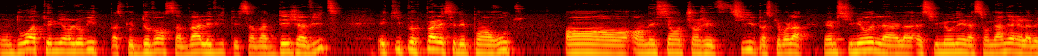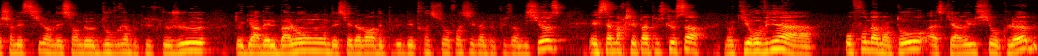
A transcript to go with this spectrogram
on, doit tenir le rythme parce que devant ça va aller vite et ça va déjà vite et qu'ils peuvent pas laisser des points en route en, essayant de changer de style parce que voilà, même Simeone, la, la, Simeone la saison dernière, il avait changé de style en essayant d'ouvrir un peu plus le jeu, de garder le ballon, d'essayer d'avoir des, des transitions offensives un peu plus ambitieuses et ça marchait pas plus que ça. Donc il revient aux fondamentaux, à ce qui a réussi au club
